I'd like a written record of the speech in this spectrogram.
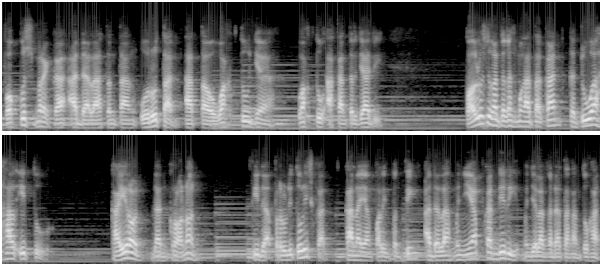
fokus mereka adalah tentang urutan atau waktunya, waktu akan terjadi Paulus dengan tegas mengatakan kedua hal itu, kairon dan kronon, tidak perlu dituliskan karena yang paling penting adalah menyiapkan diri menjelang kedatangan Tuhan.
